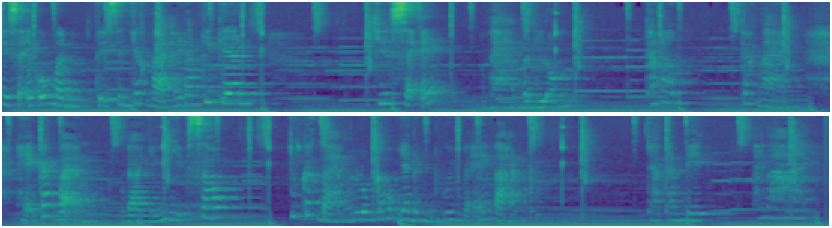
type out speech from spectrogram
chia sẻ của mình, thì xin các bạn hãy đăng ký kênh, chia sẻ và bình luận. Cảm ơn các bạn. Hẹn các bạn vào những dịp sau. Chúc các bạn luôn có một gia đình vui vẻ và hạnh phúc. Chào tạm biệt. Bye bye.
